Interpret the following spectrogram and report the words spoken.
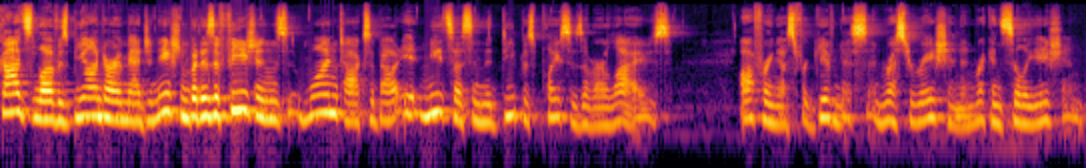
God's love is beyond our imagination, but as Ephesians 1 talks about, it meets us in the deepest places of our lives, offering us forgiveness and restoration and reconciliation.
